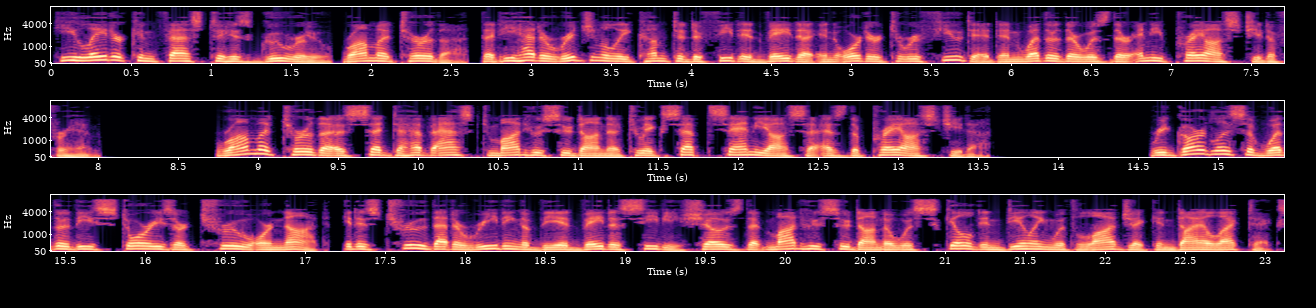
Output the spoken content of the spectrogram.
He later confessed to his guru, Rama Tirtha, that he had originally come to defeat Advaita in order to refute it and whether there was there any prayaschita for him. Rama Tirtha is said to have asked Madhusudana to accept sannyasa as the prayaschita. Regardless of whether these stories are true or not, it is true that a reading of the Advaita Siddhi shows that Madhusudana was skilled in dealing with logic and dialectics.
